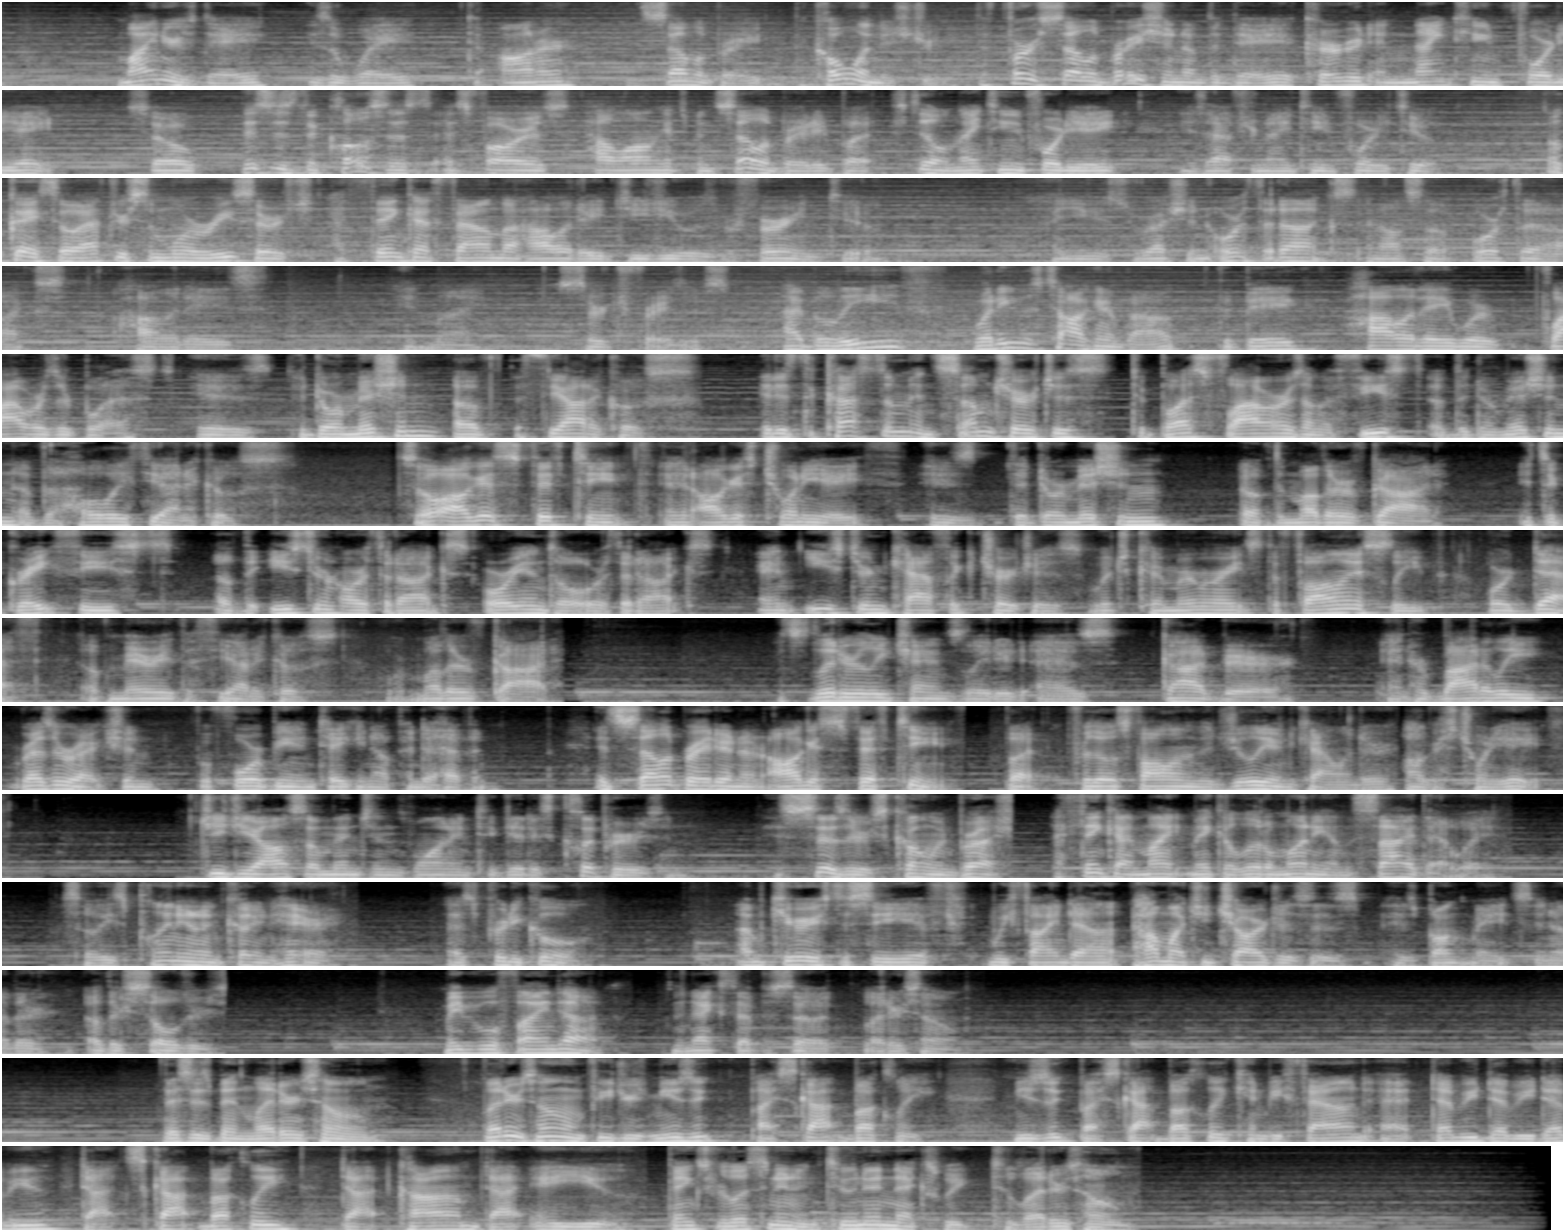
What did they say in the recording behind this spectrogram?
Miners' Day is a way to honor and celebrate the coal industry. The first celebration of the day occurred in 1948. So, this is the closest as far as how long it's been celebrated, but still, 1948 is after 1942. Okay, so after some more research, I think I found the holiday Gee Gee was referring to. I used Russian Orthodox and also Orthodox holidays in my search phrases. I believe what he was talking about, the big holiday where flowers are blessed, is the Dormition of the Theotokos. It is the custom in some churches to bless flowers on the feast of the Dormition of the Holy Theotokos. So, August 15th and August 28th is the Dormition of the Mother of God. It's a great feast of the Eastern Orthodox, Oriental Orthodox, and Eastern Catholic churches, which commemorates the falling asleep or death of Mary the Theotokos, or Mother of God. It's literally translated as God bearer, and her bodily resurrection before being taken up into heaven. It's celebrated on August 15th, but for those following the Julian calendar, August 28th. Gee Gee also mentions wanting to get his clippers and his scissors, comb, and brush. I think I might make a little money on the side that way. So he's planning on cutting hair. That's pretty cool. I'm curious to see if we find out how much he charges his, his bunkmates and other other soldiers. Maybe we'll find out in the next episode, Letters Home. This has been Letters Home. Letters Home features music by Scott Buckley. Music by Scott Buckley can be found at www.scottbuckley.com.au. Thanks for listening and tune in next week to Letters Home.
